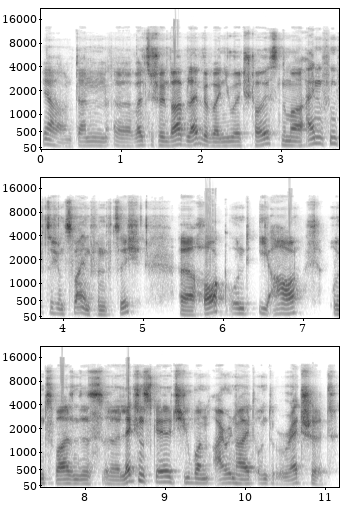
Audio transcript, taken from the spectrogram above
Ja, und dann, äh, weil es so schön war, bleiben wir bei New Age Toys Nummer 51 und 52. Äh, Hawk und ER. Und zwar sind es äh, Legend Scale, Juban, Ironhide und Ratchet.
